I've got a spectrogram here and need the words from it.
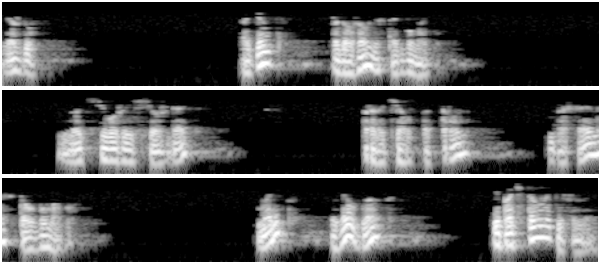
Я жду. Агент продолжал листать бумаги. Но чего же еще ждать? Прорычал патрон, бросая на стол бумагу. Малик взял бланк и прочитал написанное.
